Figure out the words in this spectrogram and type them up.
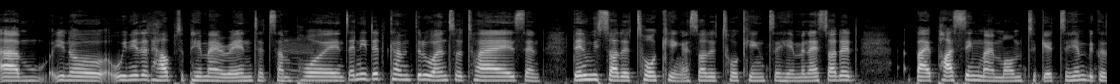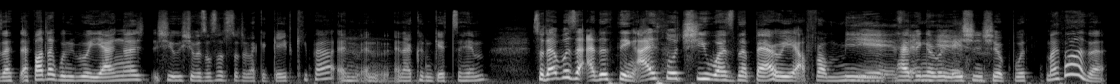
Um, you know, we needed help to pay my rent at some point, and he did come through once or twice. And then we started talking. I started talking to him, and I started bypassing my mom to get to him because I, I felt like when we were younger, she she was also sort of like a gatekeeper, and, and, and I couldn't get to him. So that was the other thing. I thought she was the barrier from me Yes, having a him. relationship with my father,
